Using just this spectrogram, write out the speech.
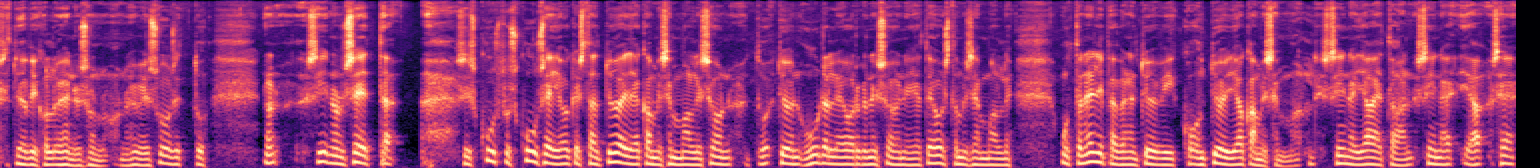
se työviikon lyhennys on, on hyvin suosittu. No, siinä on se, että siis 6 plus 6 ei oikeastaan työjakamisen malli, se on työn uudelleenorganisoinnin ja tehostamisen malli, mutta nelipäiväinen työviikko on työn jakamisen malli. Siinä jaetaan, siinä, ja se,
